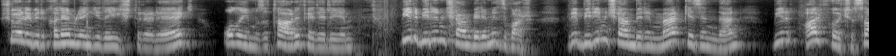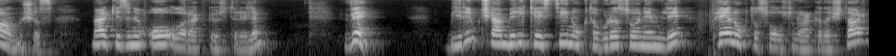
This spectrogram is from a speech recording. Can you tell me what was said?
Şöyle bir kalem rengi değiştirerek olayımızı tarif edelim. Bir birim çemberimiz var ve birim çemberin merkezinden bir alfa açısı almışız. Merkezini O olarak gösterelim. Ve birim çemberi kestiği nokta burası önemli. P noktası olsun arkadaşlar.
